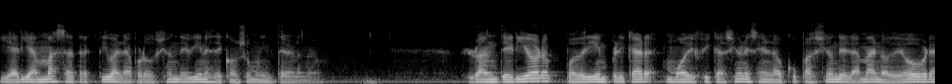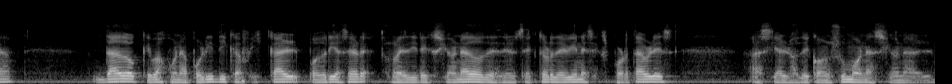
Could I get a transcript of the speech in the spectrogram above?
y haría más atractiva la producción de bienes de consumo interno. Lo anterior podría implicar modificaciones en la ocupación de la mano de obra, dado que bajo una política fiscal podría ser redireccionado desde el sector de bienes exportables hacia los de consumo nacional.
